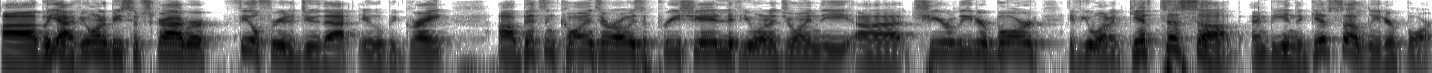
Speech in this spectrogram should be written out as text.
Uh, but yeah, if you want to be a subscriber, feel free to do that. It will be great. Uh, bits and coins are always appreciated if you want to join the uh, cheerleader board. If you want to gift a sub and be in the gift sub leaderboard,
